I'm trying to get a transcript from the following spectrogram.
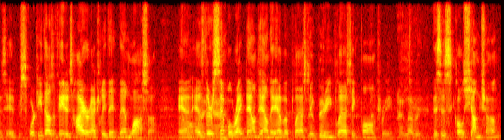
It's, it's 14,000 feet. It's higher actually than, than Lhasa. And Oh as their God. symbol, right downtown, they have a plastic, big- green plastic palm tree. I love it. This is called Xiangcheng.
